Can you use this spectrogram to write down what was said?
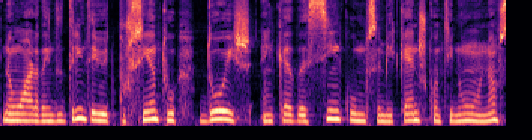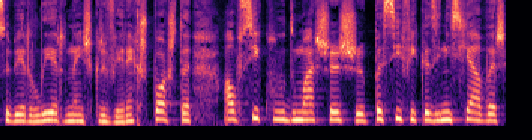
na ordem de 38%, dois em cada cinco moçambicanos continuam a não saber ler nem escrever. Em resposta ao ciclo de marchas pacíficas iniciadas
